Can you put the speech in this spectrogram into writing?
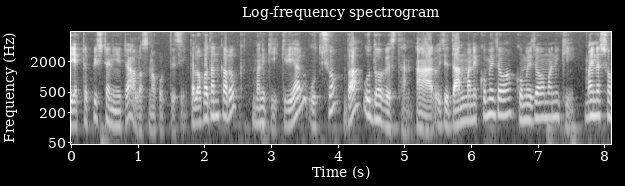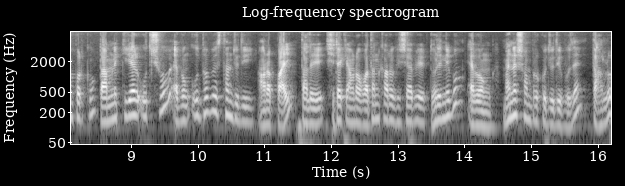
এই একটা পৃষ্ঠা নিয়ে এটা আলোচনা করতেছি। তাহলে উপাদান কারক মানে কি? ক্রিয়ার উৎস বা উদ্ভব স্থান। আর ওই যে দান মানে কমে যাওয়া কমে যাওয়া মানে কি? মাইনাস সম্পর্ক। তার মানে ক্রিয়ার উৎস এবং উদ্ভব স্থান যদি আমরা পাই, তাহলে সেটাকে আমরা উপাদান কারক হিসাবে ধরে নেব এবং মাইনাস সম্পর্ক যদি বোঝায় তাহলে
